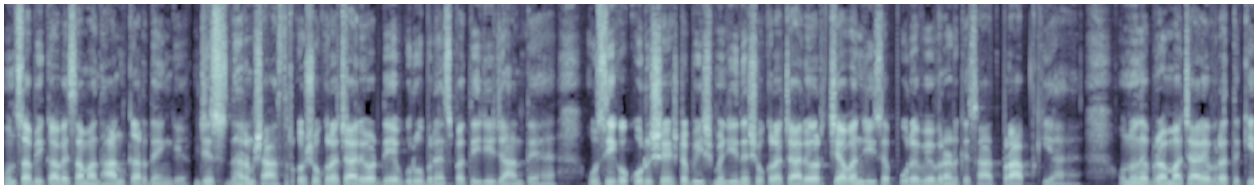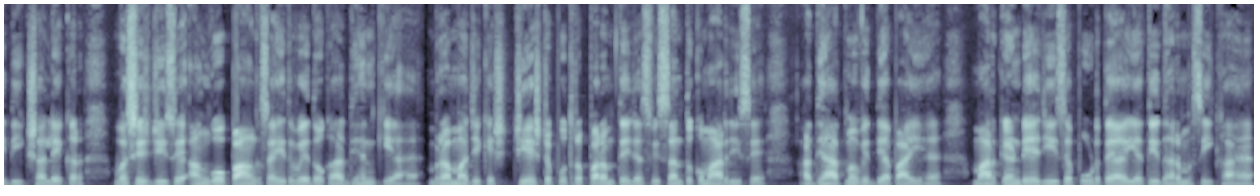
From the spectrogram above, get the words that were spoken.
उन सभी का वे समाधान कर देंगे। जिस धर्म शास्त्र को शुक्राचार्य और देवगुरु बृहस्पति जी जानते हैं, उसी को कुरुश्रेष्ठ भीष्म जी ने शुक्राचार्य और च्यवन जी से पूरे विवरण के साथ प्राप्त किया है। उन्होंने ब्रह्मचार्य व्रत की दीक्षा लेकर वशिष्ठ जी से अंगोपांग सहित वेदों का अध्ययन किया है। ब्रह्मा जी के ज्येष्ठ पुत्र परम तेजस्वी संत कुमार जी से अध्यात्म विद्या पाई है। मार्कंडेय जी से पूर्णतया यति धर्म सीखा है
